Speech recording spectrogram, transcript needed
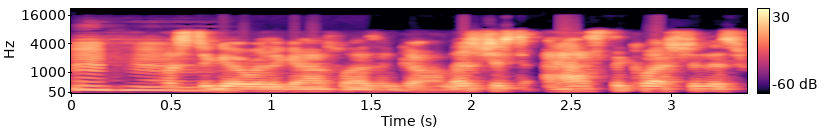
mm-hmm. us to go where the gospel hasn't gone? Let's just ask the question this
